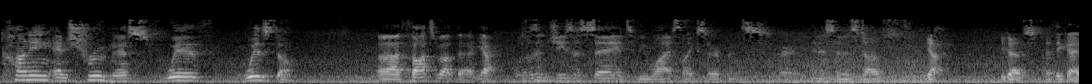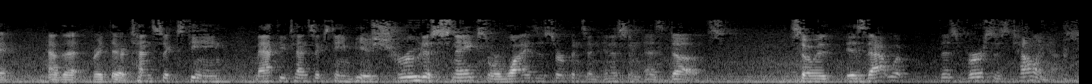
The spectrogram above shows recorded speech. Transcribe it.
cunning and shrewdness with wisdom? Uh, thoughts about that? Yeah. Doesn't Jesus say to be wise like serpents or innocent as doves? Yeah, he does. I think I have that right there. Ten sixteen, Matthew ten sixteen. Be as shrewd as snakes or wise as serpents and innocent as doves. So is, is that what this verse is telling us?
